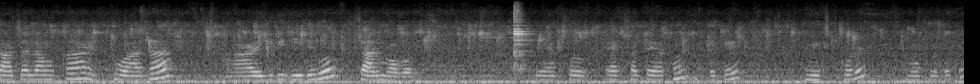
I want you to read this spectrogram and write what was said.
কাঁচা লঙ্কা, একটু আদা, আর এদিকে দিয়ে দেবো চার মগজ। একসাথে এখন এটাকে মিক্সড করে মশলাটাকে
